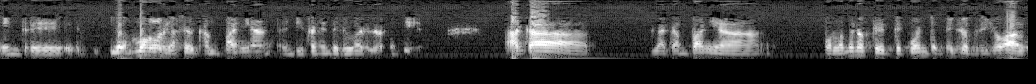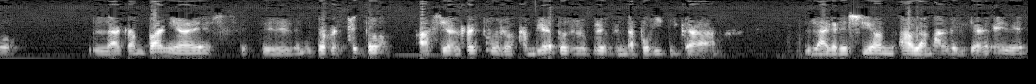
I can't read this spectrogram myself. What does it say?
entre los modos de hacer campaña en diferentes lugares de la Argentina. Acá la campaña, por lo menos te, te cuento qué es lo que yo hago la campaña es este, de mucho respeto hacia el resto de los candidatos. Yo creo que en la política la agresión habla más del que agrede.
